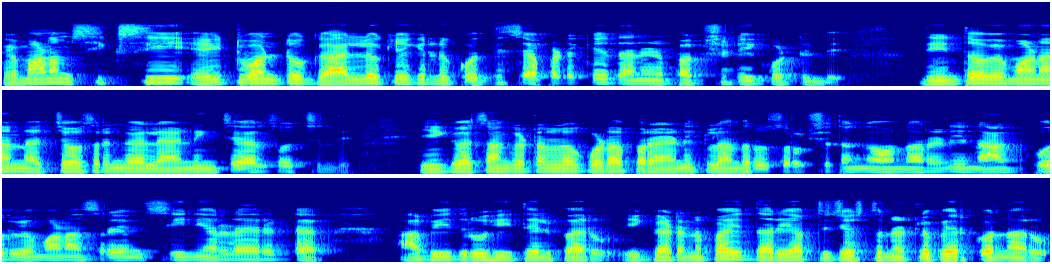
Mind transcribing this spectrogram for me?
విమానం six C eight one two గాలిలోకి ఎగిరిన కొద్దిసేపటికే దానిని పక్షి ఢీకొట్టింది దీంతో విమానాన్ని అత్యవసరంగా ల్యాండింగ్ చేయాల్సి వచ్చింది. ఈ సంఘటనలో కూడా ప్రయాణికులందరూ సురక్షితంగా ఉన్నారని నాగ్పూర్ విమానాశ్రయం సీనియర్ డైరెక్టర్ అబీద్ తెలిపారు. ఈ ఘటనపై దర్యాప్తు చేస్తున్నట్లు పేర్కొన్నారు.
